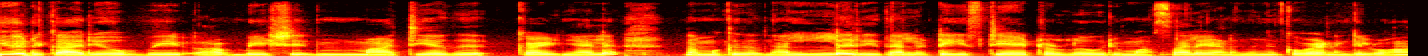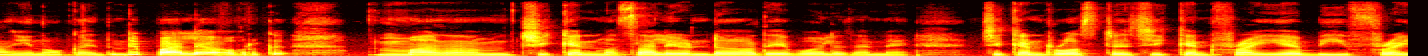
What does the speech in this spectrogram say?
ഈ ഒരു കാര്യം ഉപേ അപേക്ഷി മാറ്റിയത് കഴിഞ്ഞാൽ നമുക്കിത് നല്ല രീതി നല്ല ടേസ്റ്റി ആയിട്ടുള്ള ഒരു മസാലയാണ് നിങ്ങൾക്ക് വേണമെങ്കിൽ വാങ്ങി നോക്കാം. ഇതിന്റെ പല അവർക്ക് ചിക്കൻ മസാലയുണ്ട്. അതേപോലെ തന്നെ chicken roast chicken fry beef fry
